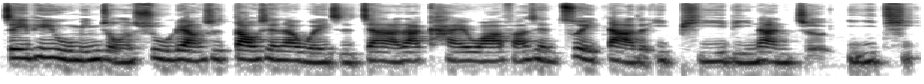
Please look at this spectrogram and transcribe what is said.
这一批无名种的数量是到现在为止加拿大开挖发现最大的一批罹难者遗体。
